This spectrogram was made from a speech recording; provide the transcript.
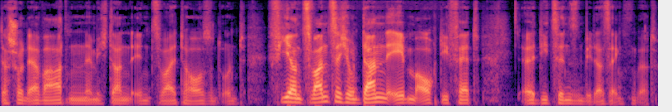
das schon erwarten, nämlich dann in 2024 und dann eben auch die Fed äh, die Zinsen wieder senken wird.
